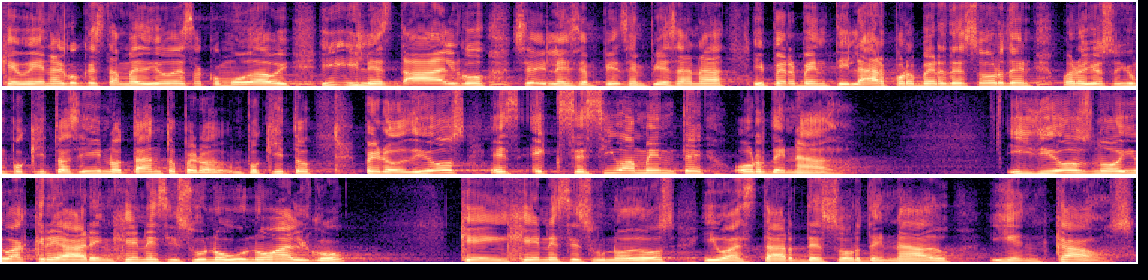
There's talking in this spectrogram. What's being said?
que ven algo que está medio desacomodado y, les da algo, se, les empiezan a hiperventilar por ver desorden. Bueno, yo soy un poquito así, no tanto, pero un poquito. Pero Dios es excesivamente ordenado. Y Dios no iba a crear en Génesis 1.1 algo que en Génesis 1.2 iba a estar desordenado y en caos,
